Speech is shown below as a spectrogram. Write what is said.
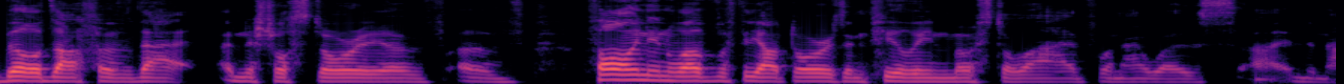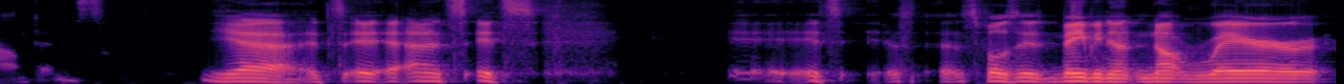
builds off of that initial story of, of falling in love with the outdoors and feeling most alive when I was uh, in the mountains. Yeah, it's it, and it's it's it's I suppose it maybe not not rare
